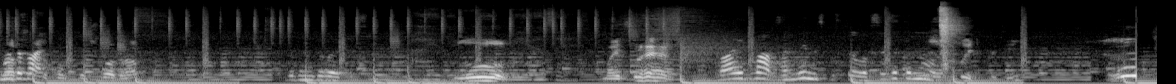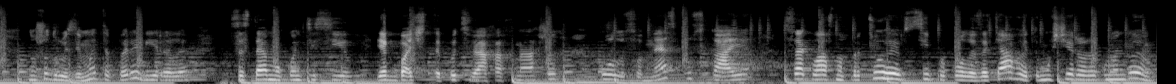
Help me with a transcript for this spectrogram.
Ну, 20 давай. Будемо дивитися. Ну, my friend, Два і два, взагалі не спустило, все затягнуло. Ну що, друзі, ми це перевірили. Систему контісіл. Як бачите, по цвяхах наших колесо не спускає. Все класно працює, всі проколи затягує, тому щиро рекомендуємо.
